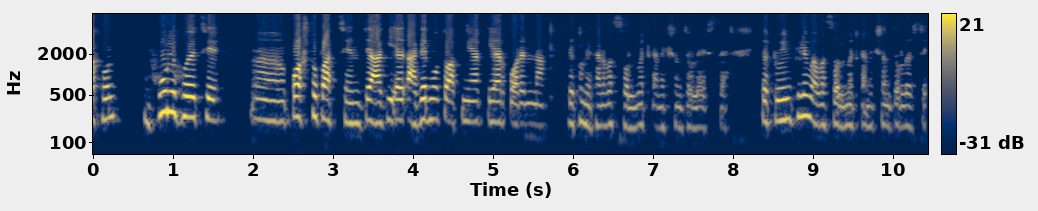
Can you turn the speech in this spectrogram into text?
রাখুন, ভুল হয়েছে কষ্ট পাচ্ছেন যে আগে, আগের মতো আপনি আর কেয়ার করেন না। দেখুন, এখানে আবার সোলমেট কানেকশন চলে এসছে। তো টুইন ফিল্ম আবার সোলমেট কানেকশন চলে এসছে।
